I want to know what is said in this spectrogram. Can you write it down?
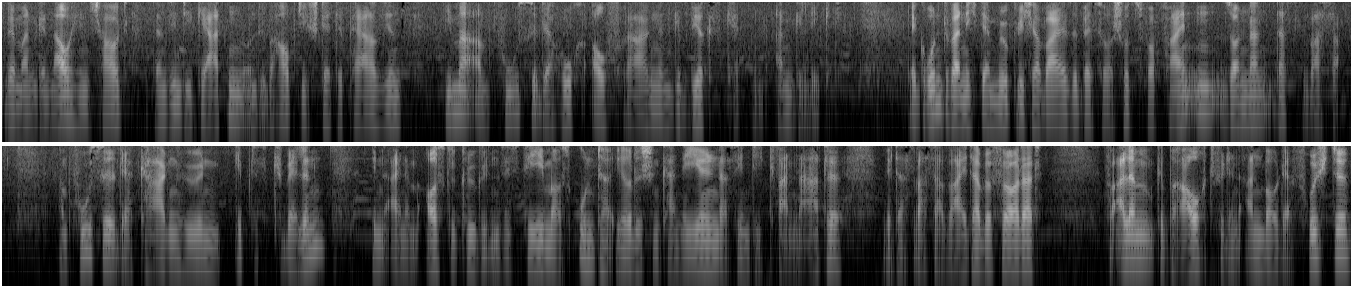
Wenn man genau hinschaut, dann sind die Gärten und überhaupt die Städte Persiens immer am Fuße der hoch aufragenden Gebirgsketten angelegt. Der Grund war nicht der möglicherweise bessere Schutz vor Feinden, sondern das Wasser. Am Fuße der kargen Höhen gibt es Quellen in einem ausgeklügelten System aus unterirdischen Kanälen, das sind die Quanate, wird das Wasser weiter befördert, vor allem gebraucht für den Anbau der Früchte,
